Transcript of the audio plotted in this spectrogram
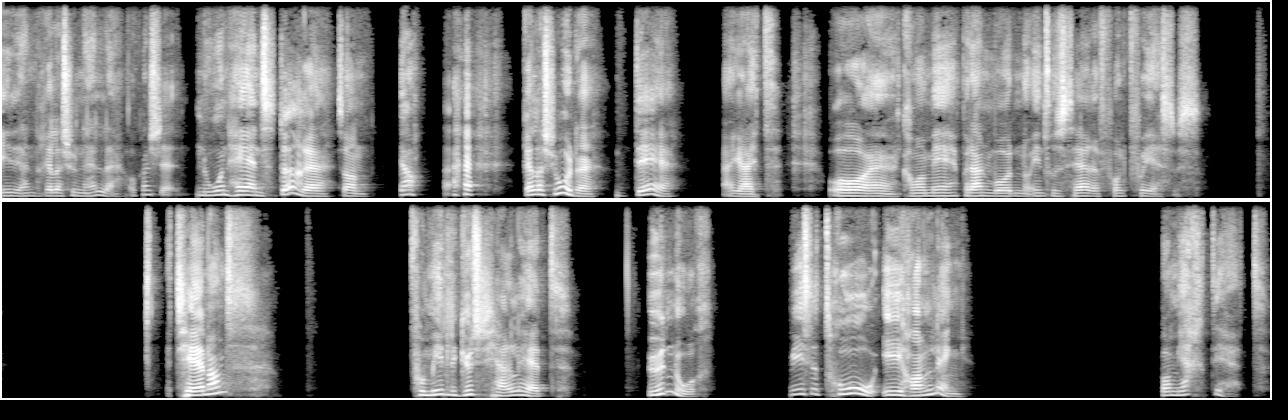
i den relasjonelle. Og kanskje noen har en større sånn Ja, relasjoner, det er greit. Og eh, kan være med på den måten og introdusere folk for Jesus. Tjenende formidle Guds kjærlighet uten ord. Vise tro i handling barmhjertighet.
